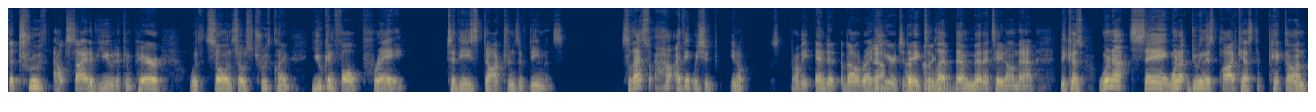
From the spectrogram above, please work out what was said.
the truth outside of you to compare with so and so's truth claim, you can fall prey to these doctrines of demons. So that's how I think we should, you know, probably end it about right yeah, here today to let them meditate on that because we're not saying we're not doing this podcast to pick on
